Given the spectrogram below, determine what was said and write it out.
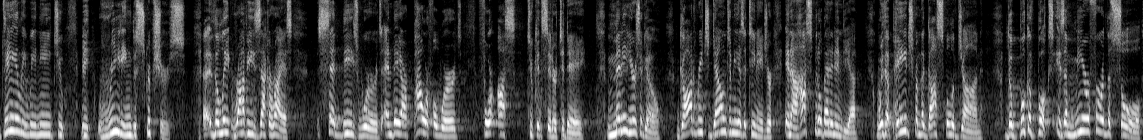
Daily, we need to be reading the scriptures. Uh, the late Ravi Zacharias said these words, and they are powerful words for us to consider today. Many years ago, God reached down to me as a teenager in a hospital bed in India with a page from the Gospel of John the book of books is a mirror for the soul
